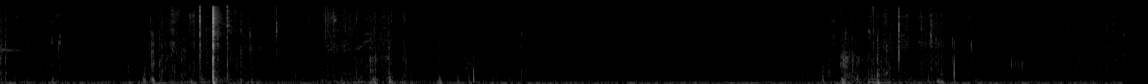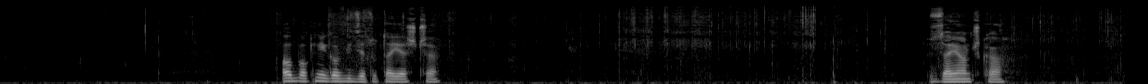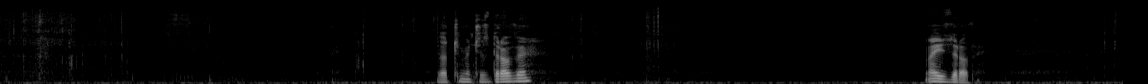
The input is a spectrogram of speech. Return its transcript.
Obok niego widzę tutaj jeszcze zajączka Zobaczymy, czy zdrowy. No i zdrowy.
